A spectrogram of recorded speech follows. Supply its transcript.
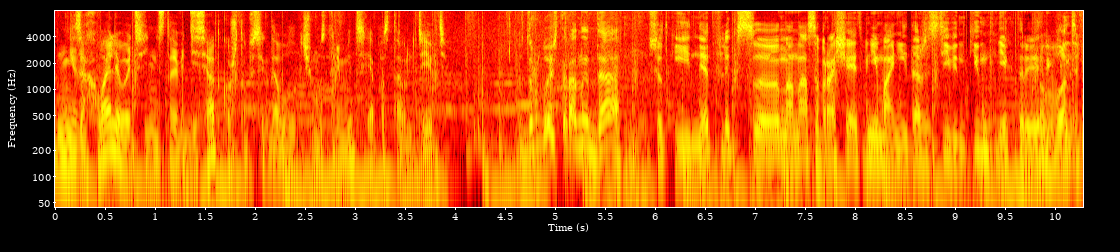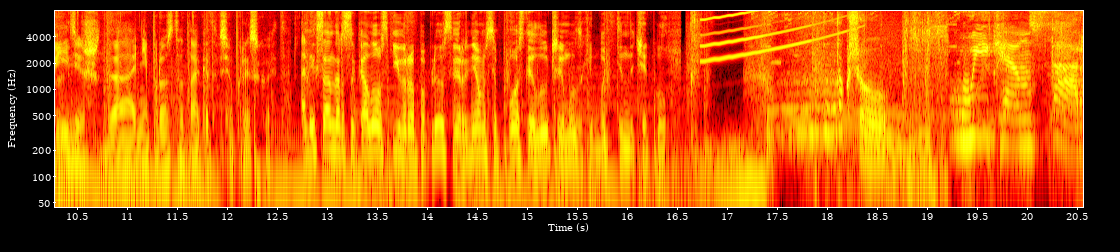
не захваливать и не ставить десятку, чтобы всегда было к чему стремиться, я поставлю 9. С другой стороны, да, все-таки и Netflix э, на нас обращает внимание, и даже Стивен Кинг некоторые... Вот видишь, да, не просто так это все происходит. Александр Соколовский, Европа Плюс. Вернемся после лучшей музыки. Будьте начеку. Ток-шоу. Weekend Star.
